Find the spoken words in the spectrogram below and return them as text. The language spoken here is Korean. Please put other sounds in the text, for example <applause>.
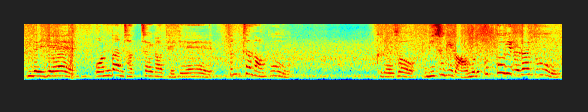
근데 이게 원단 자체가 되게 튼튼하고 그래서 미숙이가 아무리 꾹꾹이를 해도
